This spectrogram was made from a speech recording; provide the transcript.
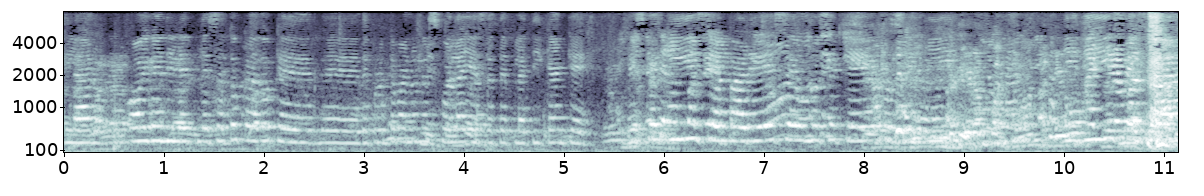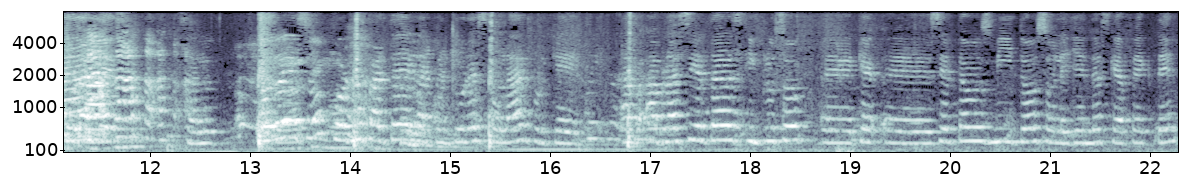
Claro, la- oigan, y le- les ha tocado que de, de pronto van a una escuela y hasta te platican que es que aquí se aparece un no sé qué, y salud. Todo eso forma parte de la cultura escolar porque hab- habrá ciertas, incluso eh, que, eh, ciertos mitos o leyendas que afecten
